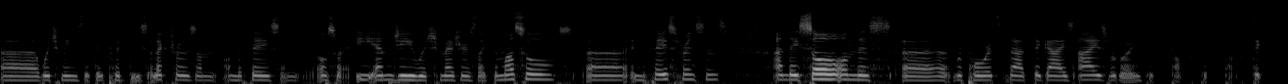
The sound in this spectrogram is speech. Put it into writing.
uh, which means that they put these electrodes on, on the face, and also EMG, which measures like the muscles uh, in the face, for instance. And they saw on this uh, report that the guy's eyes were going tick tock, tick tock, tick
